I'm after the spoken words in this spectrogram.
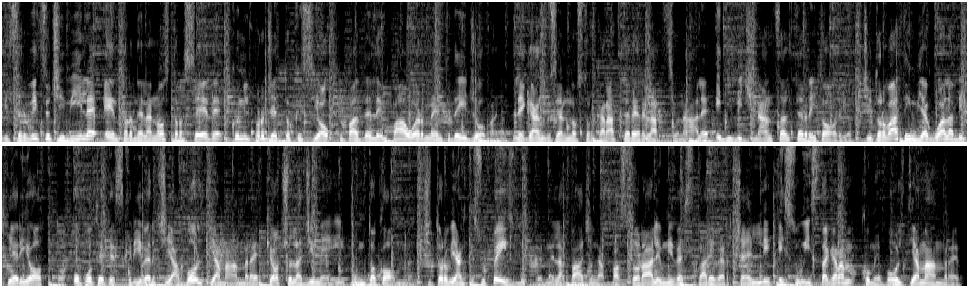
Il servizio civile entra nella nostra sede con il progetto che si occupa dell'empowerment dei giovani, legandosi al nostro carattere relazionale e di vicinanza al territorio. Ci trovate in via Guala Bicchieri 8 o potete scriverci a voltiamamre.gmail.com www.voltiamamre.com. Ci trovi anche su Facebook, nella pagina Pastorale Universitaria Vercelli e su Instagram come Volti a Mamre.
